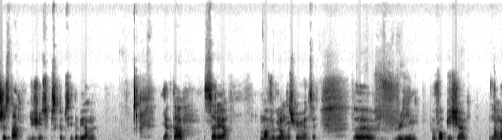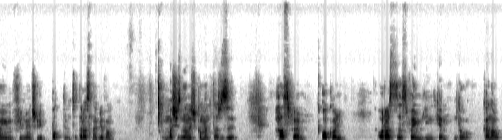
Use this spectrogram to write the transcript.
310 subskrypcji dobijamy. Jak ta seria ma wyglądać mniej więcej? W, link, w opisie na moim filmie, czyli pod tym co teraz nagrywam, ma się znaleźć komentarz z hasłem Okoń oraz ze swoim linkiem do kanału.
